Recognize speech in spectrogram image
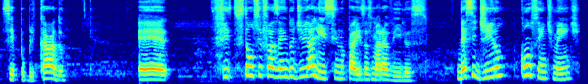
ser publicado, é, estão se fazendo de Alice no País das Maravilhas. Decidiram, conscientemente,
